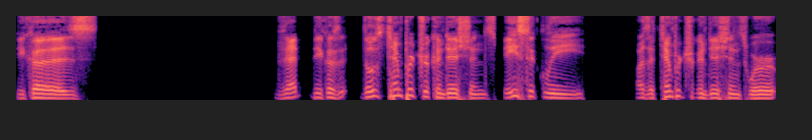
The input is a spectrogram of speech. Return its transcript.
because that because those temperature conditions basically are the temperature conditions where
